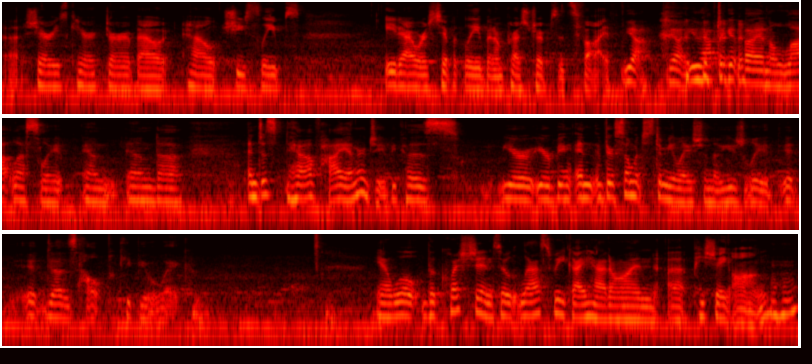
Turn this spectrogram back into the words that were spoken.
uh, Sheri's character about how she sleeps eight hours typically, but on press trips it's five. Yeah, yeah. You have to get by on a lot less sleep and and uh, and just have high energy because you're you're being and there's so much stimulation though. Usually it it, it does help keep you awake. Yeah, well, the question. So last week I had on uh, Pichet Ong.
